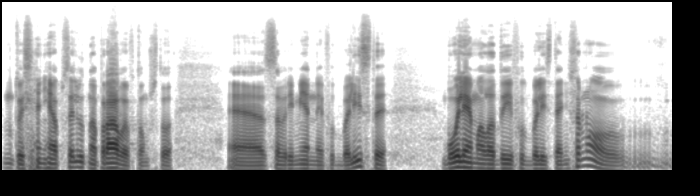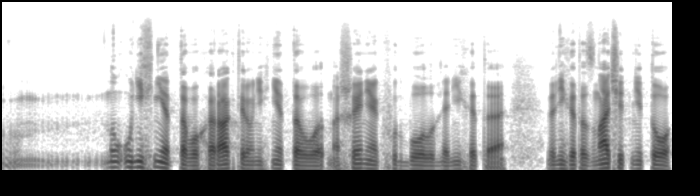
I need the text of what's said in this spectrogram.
ну, то есть они абсолютно правы в том, что э, современные футболисты, более молодые футболисты, они все равно, ну, у них нет того характера, у них нет того отношения к футболу, для них это, для них это значит не то,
